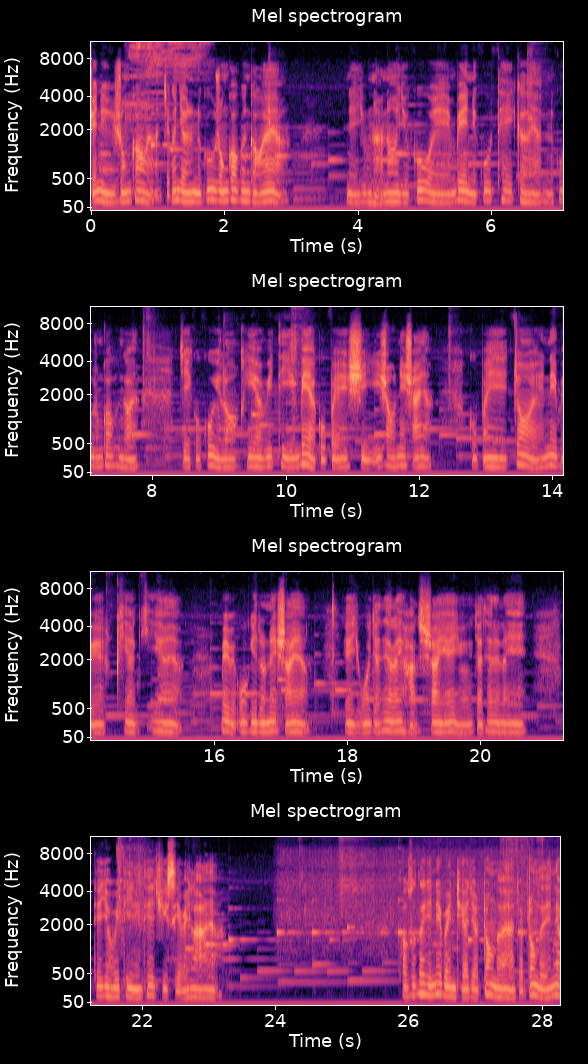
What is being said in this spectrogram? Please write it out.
sẽ nè rong cao à chỉ cần giờ nè cú rong cao gần cao à nè dùng hả nó dù cú về bên nè cú thay cơ à nè cú rong cao cần cao à chỉ có cú lo khi vị thì bé à cú phải xỉ rau nè sai à cú phải cho nè bé khi kia à bé bé ok đó nè sai à ê dù chả thế này hạt sai ấy dù chả thế này thế giờ vị thì thế chỉ sẽ phải là à thầu số tới này bên thiệt cho trong đời à cho trong đời này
